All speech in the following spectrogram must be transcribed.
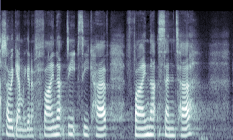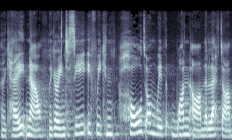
So again, we're gonna find that deep C curve, find that center. Okay, now we're going to see if we can hold on with one arm, the left arm,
